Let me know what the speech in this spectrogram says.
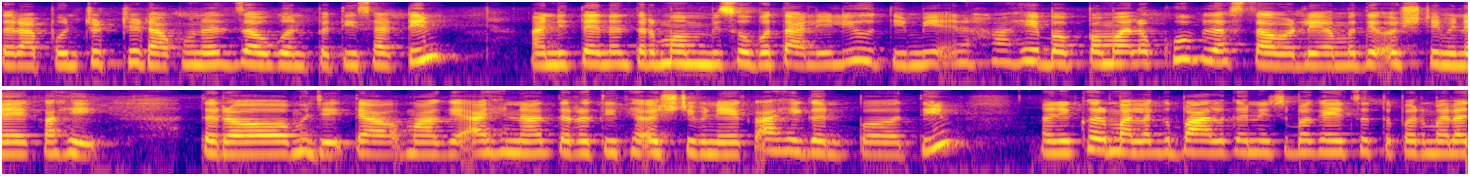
तर आपण चिठ्ठी टाकूनच जाऊ गणपतीसाठी. आणि त्यानंतर मम्मीसोबत आलेली होती मी. हा हे बाप्पा मला खूप जास्त आवडले. यामध्ये अष्टविनायक आहे. तर म्हणजे त्या मागे आहे ना तर तिथे अष्टविनायक आहे गणपती. आणि खरं मला बालगणेश बघायचं होतं पण मला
